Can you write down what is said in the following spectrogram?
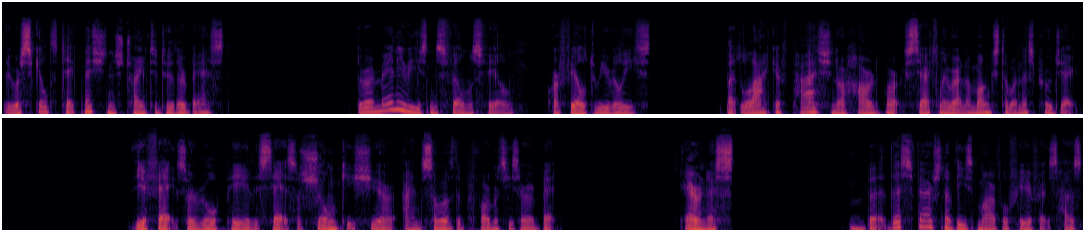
They were skilled technicians trying to do their best. There are many reasons films fail, or fail to be released. But lack of passion or hard work certainly weren't amongst them on this project. The effects are ropey, the sets are shonky, sure, and some of the performances are a bit earnest. But this version of these Marvel favourites has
